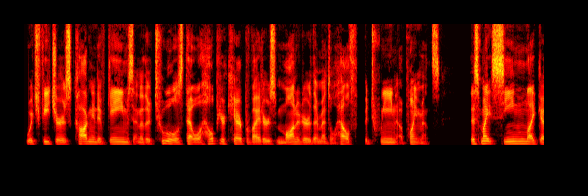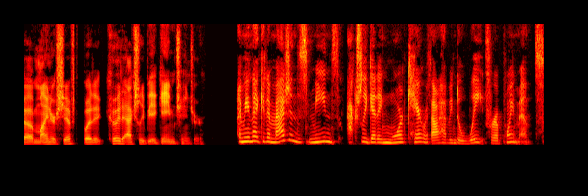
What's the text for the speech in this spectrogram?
which features cognitive games and other tools that will help your care providers monitor their mental health between appointments. This might seem like a minor shift, but it could actually be a game changer. I mean, I can imagine this means actually getting more care without having to wait for appointments.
